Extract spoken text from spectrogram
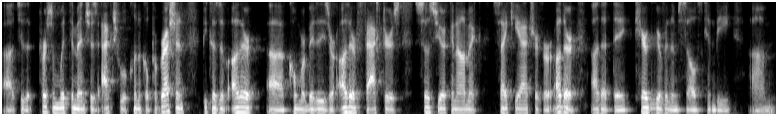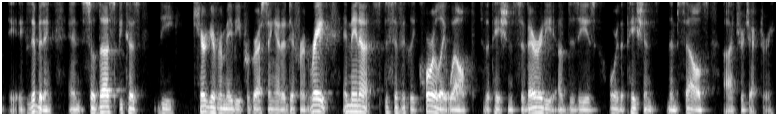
uh, to the person with dementia's actual clinical progression because of other uh, comorbidities or other factors, socioeconomic, psychiatric, or other, uh, that the caregiver themselves can be um, exhibiting. And so, thus, because the caregiver may be progressing at a different rate, it may not specifically correlate well to the patient's severity of disease or the patient themselves uh, trajectory.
